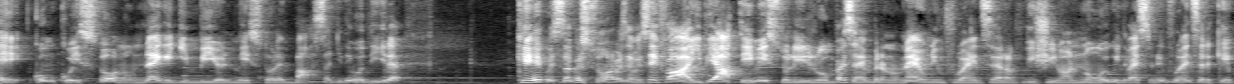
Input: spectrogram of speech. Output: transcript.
e con questo non è che gli invio il mestolo e basta, gli devo dire che questa persona, per esempio, se fa i piatti e i mestoli li rompe sempre, non è un influencer vicino a noi, quindi deve essere un influencer che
